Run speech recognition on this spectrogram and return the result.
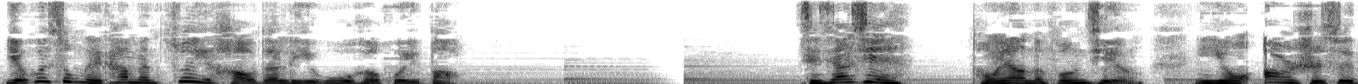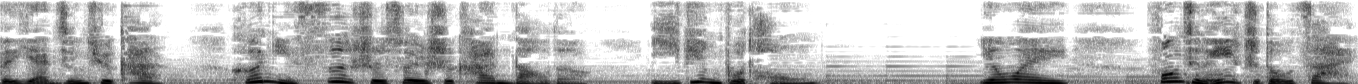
也会送给他们最好的礼物和回报。请相信，同样的风景，你用二十岁的眼睛去看，和你四十岁时看到的一定不同。因为风景一直都在，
